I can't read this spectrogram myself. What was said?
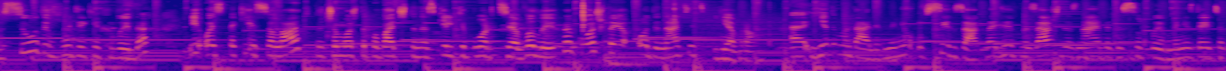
всюди, в будь-яких видах. І ось такий салат, причому можете побачити наскільки порція велика, коштує 11 євро. Е, Їдемо далі. В меню у всіх закладів ви завжди знайдете супи. Мені здається,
